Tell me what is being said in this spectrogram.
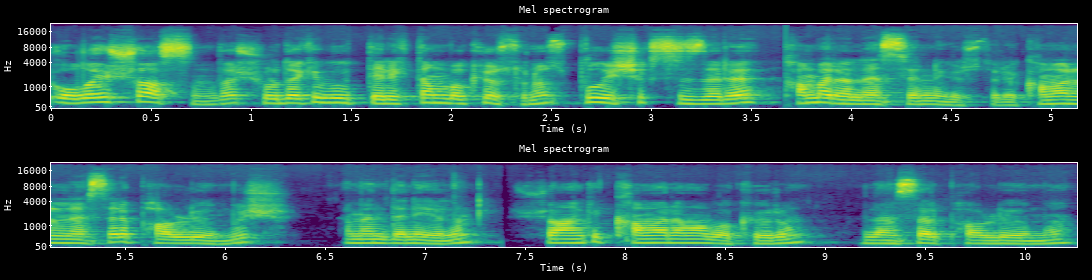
Olay şu aslında. Şuradaki bu delikten bakıyorsunuz. Bu ışık sizlere kamera lenslerini gösteriyor. Kamera lensleri parlıyormuş. Hemen deneyelim. Şu anki kamerama bakıyorum. Lensler parlıyor mu?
